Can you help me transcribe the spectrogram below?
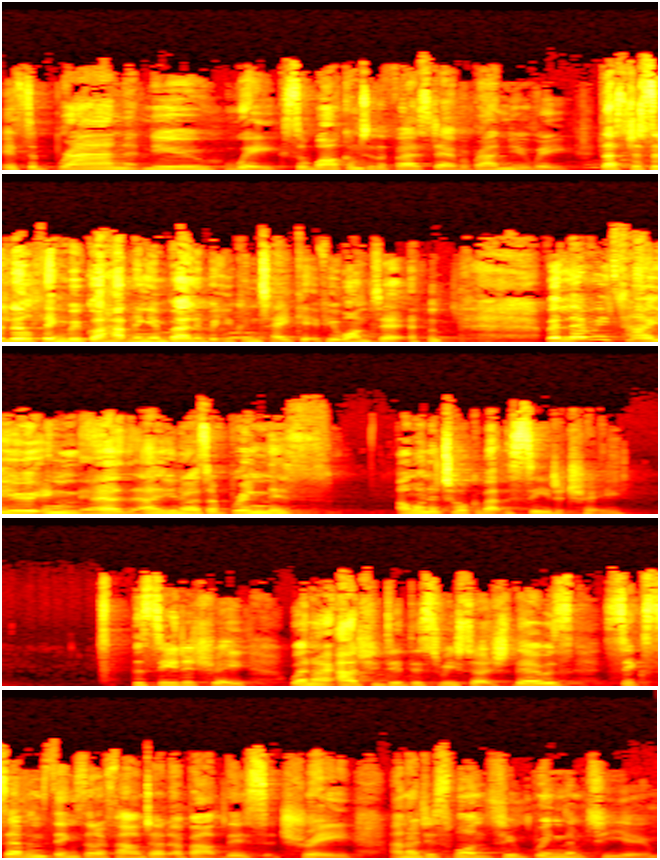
It's a brand new week. So, welcome to the first day of a brand new week. That's just a little thing we've got happening in Berlin, but you can take it if you want it. but let me tell you, in, uh, you know, as I bring this I want to talk about the cedar tree. The cedar tree, when I actually did this research, there was six, seven things that I found out about this tree, and I just want to bring them to you.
